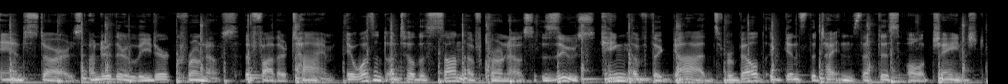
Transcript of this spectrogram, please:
and stars under their leader Kronos, the father time. It wasn't until the son of Kronos, Zeus, king of the gods, rebelled against the Titans that this all changed.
